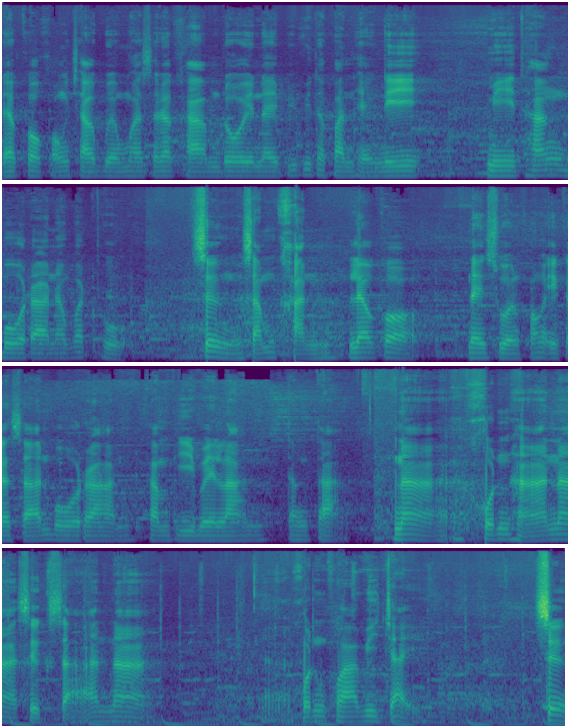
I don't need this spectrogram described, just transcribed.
และก็ของชาวเมืองมหาสารคาม โดยในพิพิธภัณฑ์แห่งนี้ มีทั้งโบราณวัตถุ ซึ่งสำคัญแล้วก็ในส่วนของเอกสารโบราณคัมภีใบลานต่างๆ หน้าค้นหาหน้าศึกษาหน้า ค้นคว้าวิจัย ซึ่ง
